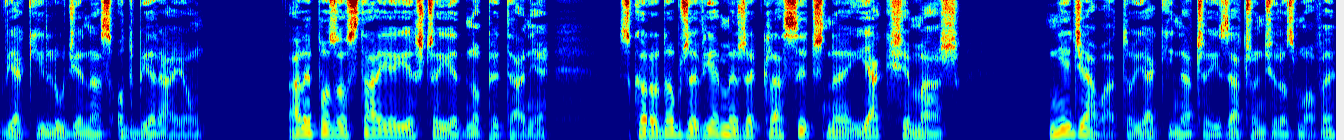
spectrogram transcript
w jaki ludzie nas odbierają. Ale pozostaje jeszcze jedno pytanie. Skoro dobrze wiemy, że klasyczne jak się masz nie działa, to jak inaczej zacząć rozmowę?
